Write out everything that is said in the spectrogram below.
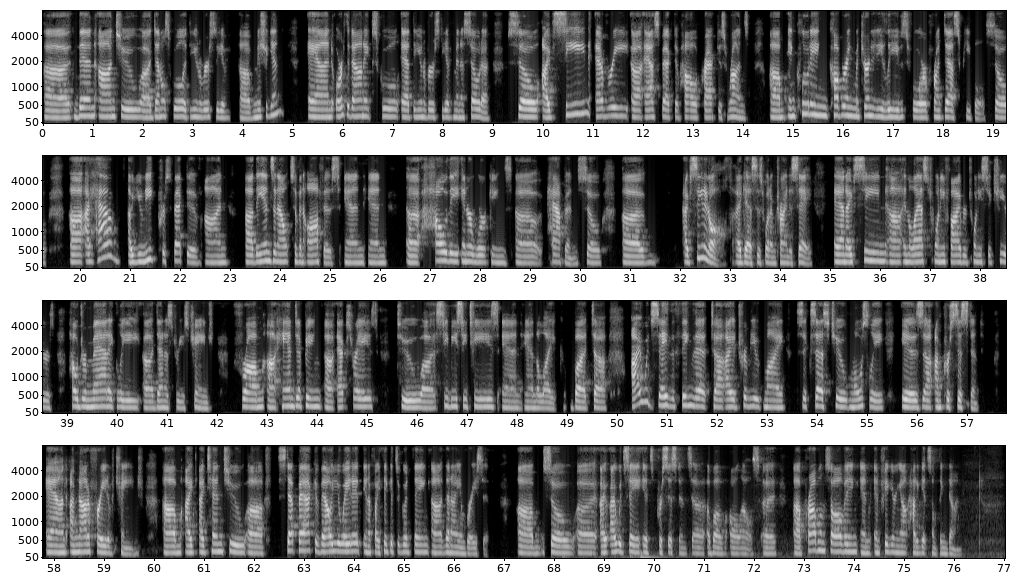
Uh, then on to uh, dental school at the University of Michigan and orthodontic school at the University of Minnesota. So I've seen every uh, aspect of how a practice runs. Um, including covering maternity leaves for front desk people. So uh, I have a unique perspective on uh, the ins and outs of an office and and uh, how the inner workings uh, happen. So uh, I've seen it all. I guess is what I'm trying to say. And I've seen uh, in the last 25 or 26 years how dramatically uh, dentistry has changed from hand dipping X-rays to uh, CBCTs and and the like. But I would say the thing that uh, I attribute my success to mostly is uh, I'm persistent and I'm not afraid of change. Um, I, I, tend to uh, step back, evaluate it, and if I think it's a good thing, uh, then I embrace it. Um, so uh, I, I, would say it's persistence uh, above all else. problem solving and, and figuring out how to get something done.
